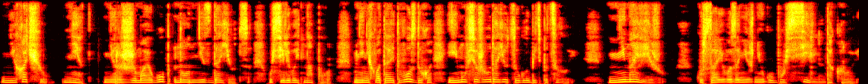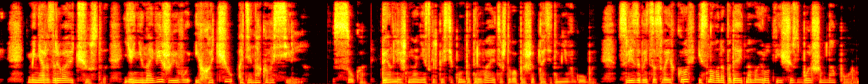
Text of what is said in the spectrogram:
«Не хочу. Нет. Не разжимаю губ, но он не сдается, усиливает напор. Мне не хватает воздуха, и ему все же удается углубить поцелуй. Ненавижу. Кусаю его за нижнюю губу сильно, до крови. Меня разрывают чувства. Я ненавижу его и хочу одинаково сильно. Сука. Дэн лишь на несколько секунд отрывается, чтобы прошептать это мне в губы. Слизывает со своих кровь и снова нападает на мой рот еще с большим напором.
